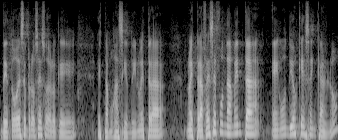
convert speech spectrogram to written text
de todo ese proceso de lo que estamos haciendo. Y nuestra, nuestra fe se fundamenta en un Dios que se encarnó.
